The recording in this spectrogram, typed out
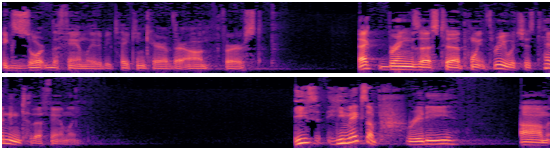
exhort the family to be taking care of their own first. That brings us to point three, which is tending to the family. He's, he makes a pretty um,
